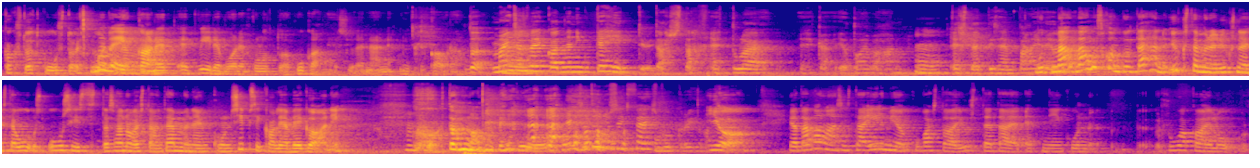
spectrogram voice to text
2016 Mä vuoden veikkaan, tämmönen- että et viiden vuoden kuluttua kukaan ei syö enää nyt kauraa. To- Mä itse asiassa veikkaan, että ne niinku kehittyy tästä, että tulee ehkä jotain vähän Mm. esteettisempää. Mutta mä, mä uskon kyllä tähän, yksi, tämmönen, yksi näistä uus, uusista sanoista on tämmöinen kuin sipsikalja vegaani. Tuon mä oon muuten kuullut. Eikö se tullut siitä Facebook-ryhmästä? Joo. Ja tavallaan siis tämä ilmiö kuvastaa just tätä, että, niin kun ruokailu,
